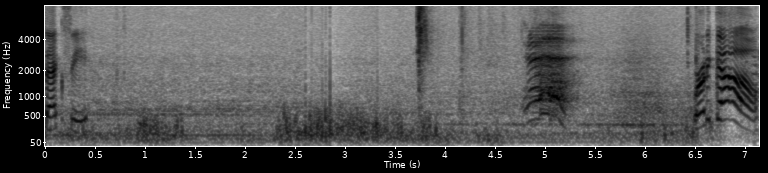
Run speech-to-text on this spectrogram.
sexy. Ah! Where'd it go?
